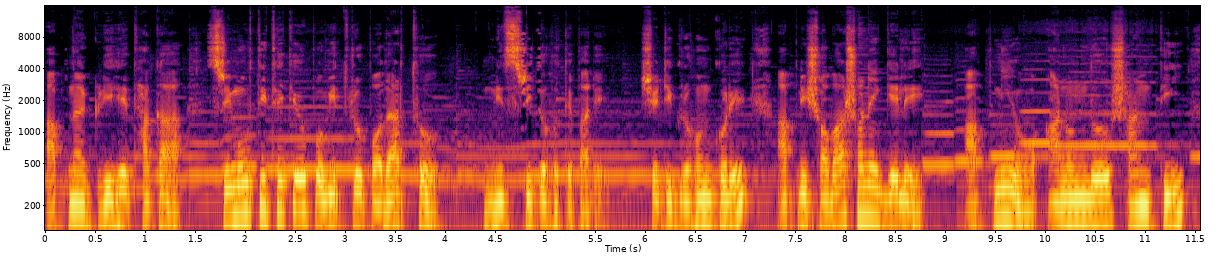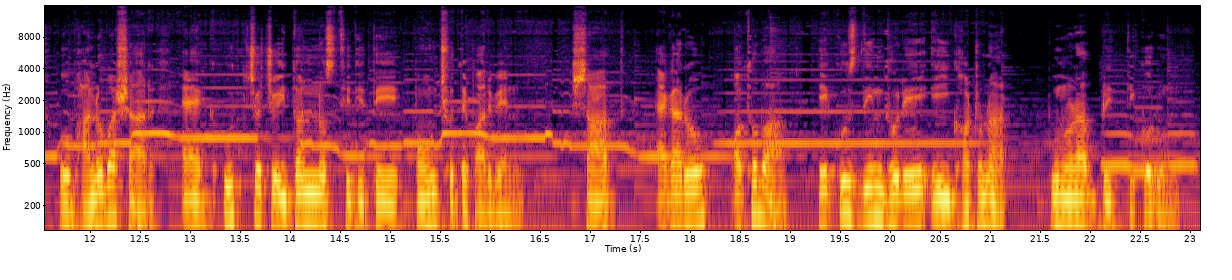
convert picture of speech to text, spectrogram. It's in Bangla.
আপনার গৃহে থাকা শ্রীমূর্তি থেকেও পবিত্র পদার্থ নিঃসৃত হতে পারে। সেটি গ্রহণ করে আপনি সবাসনে গেলে আপনিও আনন্দ, শান্তি ও ভালোবাসার এক উচ্চ চৈতন্য স্থিতিতে পৌঁছতে পারবেন। সাত, এগারো অথবা একুশ দিন ধরে এই ঘটনার পুনরাবৃত্তি করুন।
